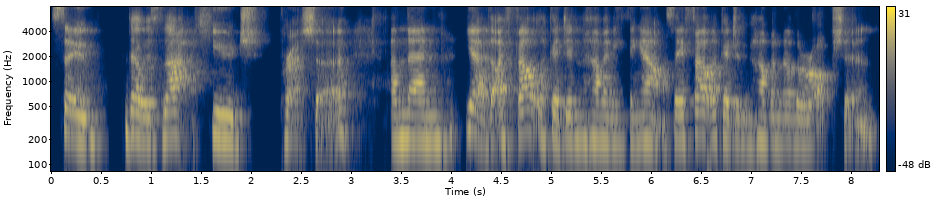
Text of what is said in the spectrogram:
So there was that huge pressure. And then, yeah, I felt like I didn't have anything else. I felt like I didn't have another option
